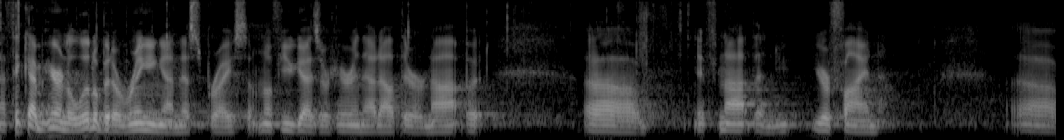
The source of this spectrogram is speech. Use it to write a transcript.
I think I'm hearing a little bit of ringing on this, Bryce. I don't know if you guys are hearing that out there or not, but uh, if not, then you're fine. Um,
